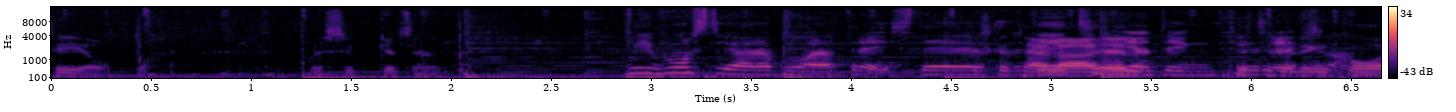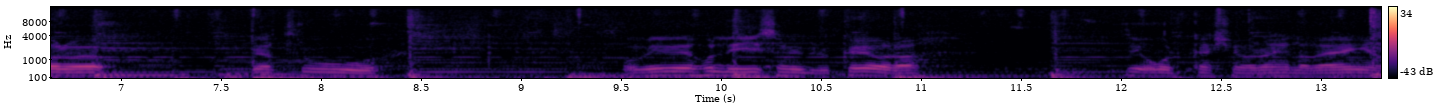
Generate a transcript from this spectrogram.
T8 med cykel sen. Vi måste göra vårat race. Det, ska det är tre är- dygn Det är till. tre dygn kvar och jag tror om vi håller i som vi brukar göra vi orkar köra hela vägen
